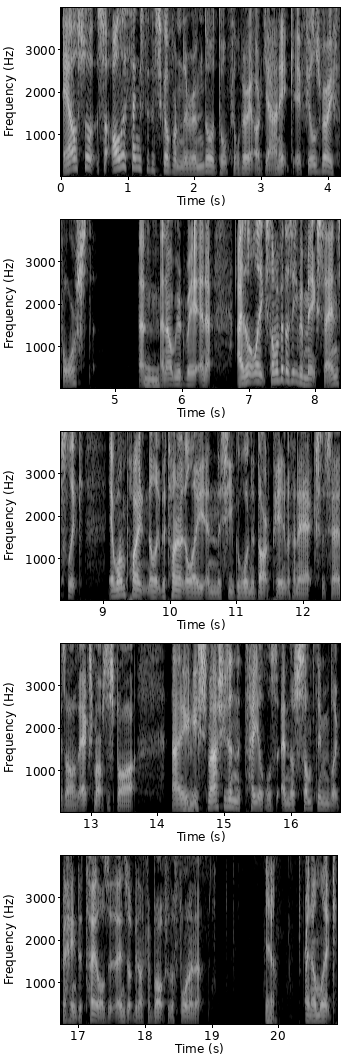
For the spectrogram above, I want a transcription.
it also, so all the things to discover in the room though don't feel very organic. It feels very forced, in, in a weird way, and it, I don't like some of it doesn't even make sense. Like at one point, like they turn out the light and they see glow in the dark paint with an X that says, "Oh, X marks the spot." And he, he mm-hmm. smashes in the tiles, and there's something like behind the tiles. It ends up being like a box with a phone in it. yeah. And I'm like,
